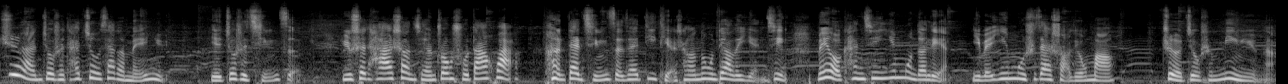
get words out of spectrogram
居然就是他救下的美女，也就是晴子。于是他上前装熟搭话，但晴子在地铁上弄掉了眼镜，没有看清樱木的脸，以为樱木是在耍流氓。这就是命运啊！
